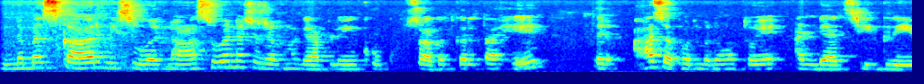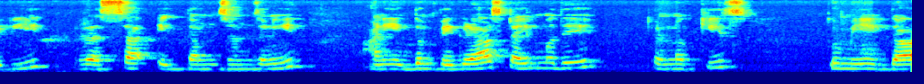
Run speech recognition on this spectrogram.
नमस्कार मी सुवर्णा. सुवर्णाच्या जगमध्ये आपले खूप खूप स्वागत करत आहे. तर आज आपण बनवतोय अंड्याची ग्रेव्ही. रस्सा एकदम झणझणीत आणि एकदम वेगळ्या स्टाईलमध्ये. तर नक्कीच तुम्ही एकदा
